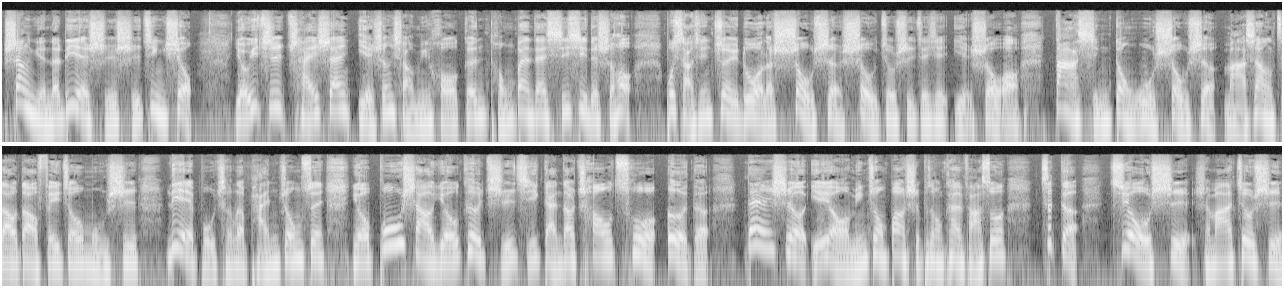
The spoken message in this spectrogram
上演了猎食实境秀。有一只柴山野生小猕猴跟同伴在嬉戏的时候，不小心坠落了兽舍，兽就是这些野兽哦，大型动物兽舍，马上遭到非洲母狮猎捕成了盘中餐。有不少游客直击感到超错愕的，但是也有民众抱持不同看法，说这个就。就是什么？就是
